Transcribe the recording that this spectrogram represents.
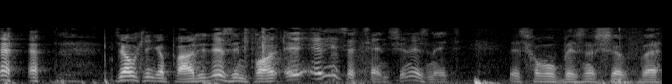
Joking apart, it is important. It, it is a tension, isn't it? This whole business of uh,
